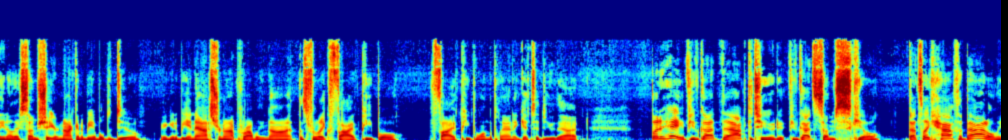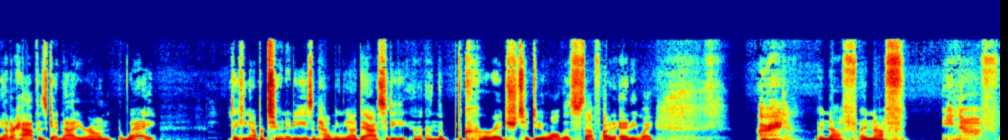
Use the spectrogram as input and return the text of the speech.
you know, there's some shit you're not going to be able to do. Are you going to be an astronaut? Probably not. That's for like five people. Five people on the planet get to do that. But hey, if you've got the aptitude, if you've got some skill, that's like half the battle. And the other half is getting out of your own way taking opportunities and having the audacity and the, the courage to do all this stuff. Anyway, all right, enough, enough, enough.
